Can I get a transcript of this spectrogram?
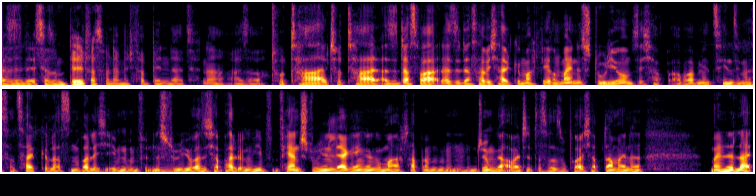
Das ist, ist ja so ein Bild, was man damit verbindet. Ne? Also, Total, total. Also das war, also das habe ich halt gemacht während meines Studiums. Ich habe aber mir zehn Semester Zeit gelassen, weil ich eben im Fitnessstudio, Mhm. also ich habe halt irgendwie Fernstudienlehrgänge gemacht, habe im, Mhm. im Gym gearbeitet, das war super. Ich habe da meine, meine, Le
